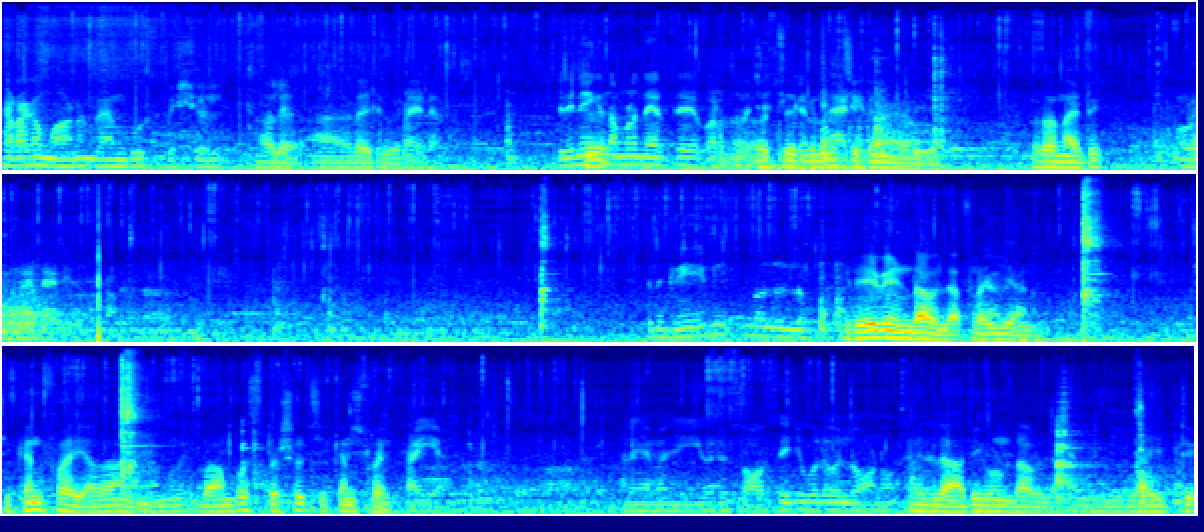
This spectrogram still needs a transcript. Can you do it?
ഘടകമാണ് ബാംബൂ സ്പെഷ്യൽ അതെ ഇതിലേക്ക് നമ്മൾ നേരത്തെ വറുത്ത് വെച്ചിരിക്കുന്ന ചിക്കൻ ആഡ് ചെയ്യാം. ഓരോന്നായിട്ട് ഓരോന്നായിട്ട് ആഡ് ചെയ്ത് കൊടുക്കാം Okay. ഇത് ഗ്രേവി ഉണ്ടാവില്ല ഫ്രൈ ആണ്. ചിക്കൻ ഫ്രൈ അതാണ് നമ്മൾ ബാംബു സ്പെഷ്യൽ ചിക്കൻ ഫ്രൈ. ഇല്ല അധികം ഉണ്ടാവില്ല. ലൈറ്റ്.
